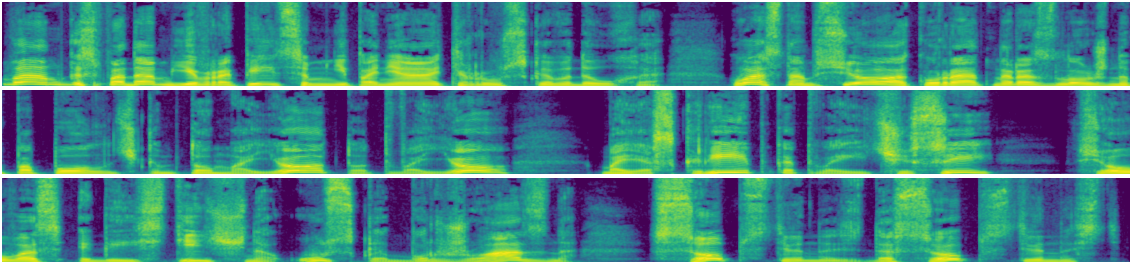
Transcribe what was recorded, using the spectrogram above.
Вам, господам европейцам, не понять русского духа. У вас там все аккуратно разложено по полочкам. То мое, то твое, моя скрипка, твои часы. Все у вас эгоистично, узко, буржуазно. Собственность да собственность.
